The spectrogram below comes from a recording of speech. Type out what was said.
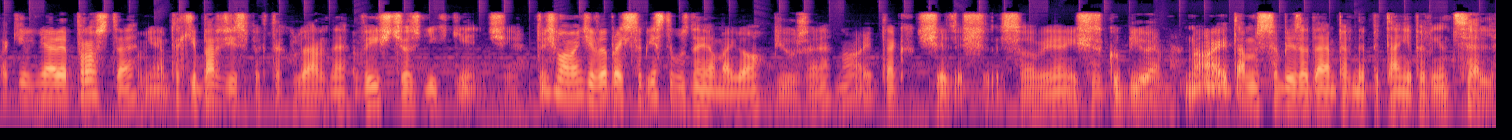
takie w miarę proste. Miałem takie bardziej spektakularne wyjście, zniknięcie. W którymś momencie wybrać sobie jestem u znajomego w biurze, no i tak siedzę, siedzę sobie i się zgubiłem. No i tam sobie zadałem pewne pytanie, pewien cel.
